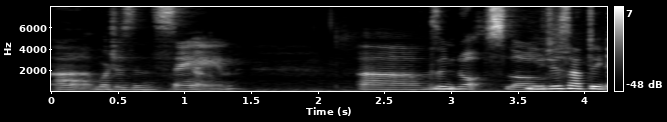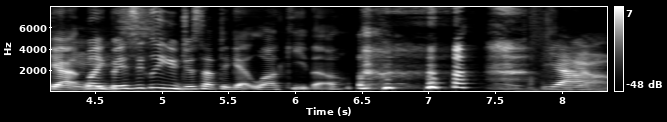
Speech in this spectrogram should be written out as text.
um, which is insane. Um, not slow. you just have to get like basically you just have to get lucky though. yeah, yeah,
